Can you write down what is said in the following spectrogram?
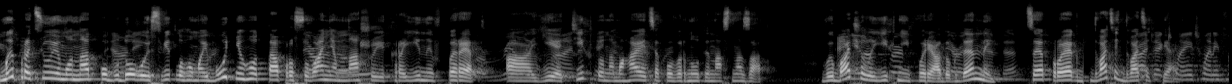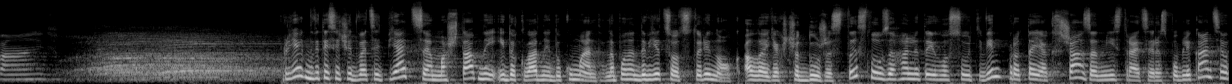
Ми працюємо над побудовою світлого майбутнього та просуванням нашої країни вперед. А є ті, хто намагається повернути нас назад. Ви бачили їхній порядок денний? Це проект 2025. Проєкт 2025 – це масштабний і докладний документ на понад 900 сторінок. Але якщо дуже стисло узагальнити його суть, він про те, як США за адміністрації республіканців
